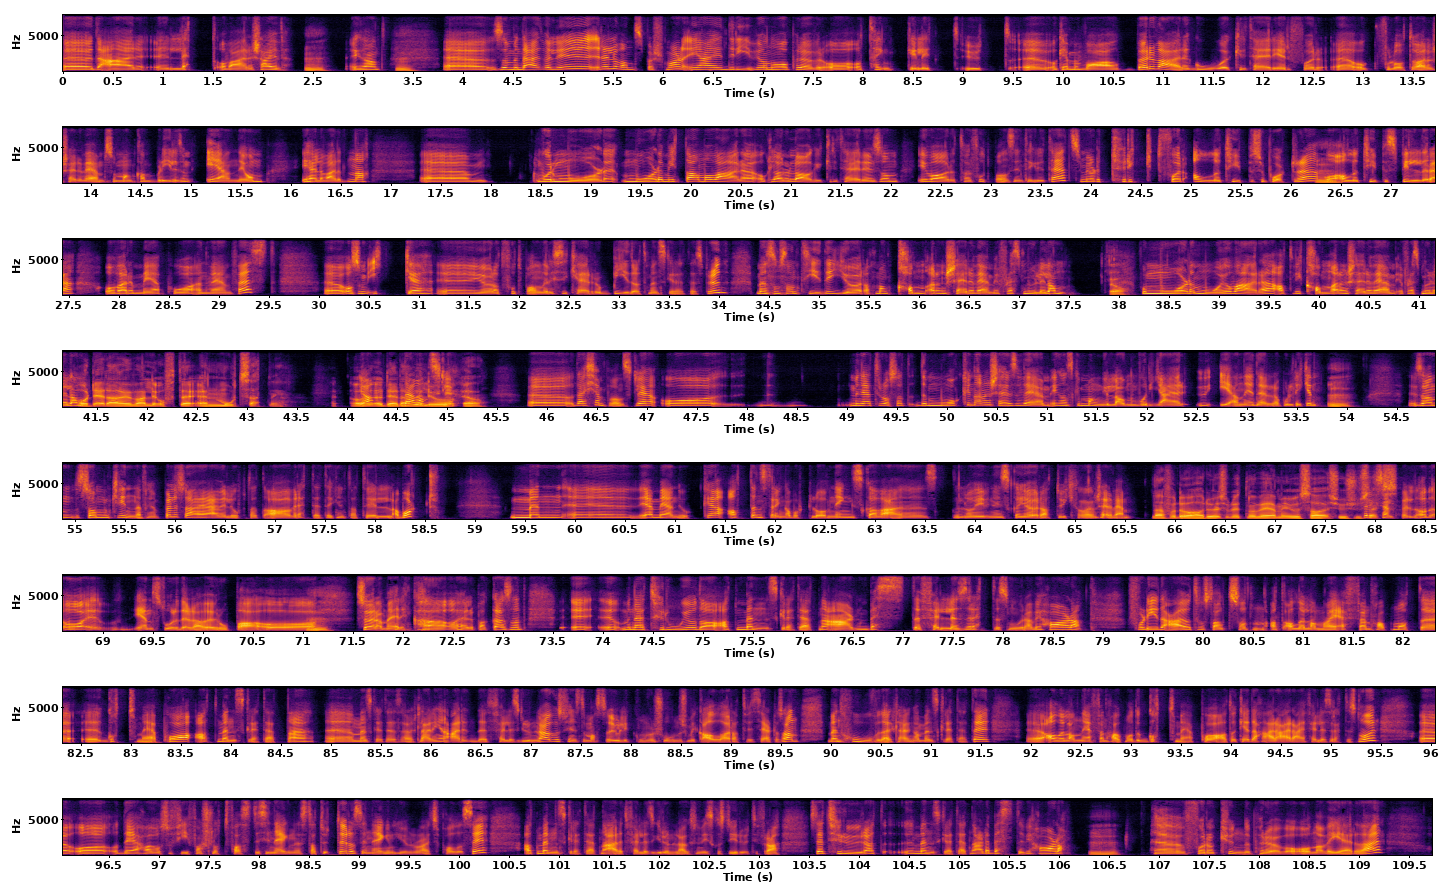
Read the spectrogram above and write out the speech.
uh, det er uh, lett å være skeiv. Mm. Ikke sant? Mm. Uh, så, men det er et veldig relevant spørsmål. Jeg driver jo nå og prøver å, å tenke litt ut ok, men hva bør være gode kriterier for å få lov til å arrangere VM som man kan bli liksom enige om i hele verden. da. hvor målet, målet mitt da må være å klare å lage kriterier som ivaretar fotballens integritet, som gjør det trygt for alle typer supportere mm. og alle typer spillere å være med på en VM-fest, eh, og som ikke eh, gjør at fotballen risikerer å bidra til menneskerettighetsbrudd, men som samtidig gjør at man kan arrangere VM i flest mulig land. Ja. For målet må jo være at vi kan arrangere VM i flest mulig land. Og det der er jo veldig ofte en motsetning. Og ja, det, det er vanskelig. Jo, ja. Uh, det er kjempevanskelig, og men jeg tror også at det må kunne arrangeres VM i ganske mange land hvor jeg er uenig i deler av politikken. Mm. Sånn, som kvinne, for eksempel, så er jeg veldig opptatt av rettigheter knytta til abort. Men eh, jeg mener jo ikke at en streng abortlovgivning skal, være, skal gjøre at du ikke kan arrangere VM. Nei, for da har det jo ikke blitt noe VM i USA i 2026. For eksempel, og, og en stor del av Europa og mm. Sør-Amerika og hele pakka. Sånn at, eh, men jeg tror jo da at menneskerettighetene er den beste felles rettesnora vi har, da. Fordi det er jo tross alt sånn at alle landa i FN har på en måte eh, gått med på at menneskerettighetene, eh, menneskerettighetserklæringen er et felles grunnlag, og så finnes det masse ulike konvensjoner som ikke alle har ratifisert og sånn, men hovederklæringa av menneskerettigheter Eh, alle landene i FN har på en måte gått med på at ok, det her er ei felles rettesnor. Eh, og det har jo også Fifa slått fast i sine egne statutter og sin egen human rights policy, at menneskerettighetene er et felles grunnlag som vi skal styre ut ifra. Så jeg tror at menneskerettighetene er det beste vi har, da. Mm. For å kunne prøve å navigere der.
